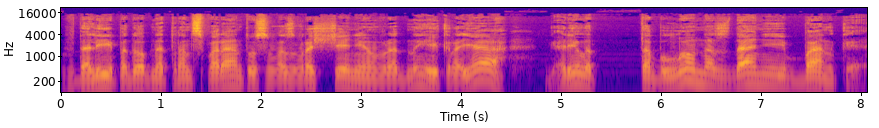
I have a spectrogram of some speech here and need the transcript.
Вдали, подобно транспаранту с возвращением в родные края, горело табло на здании банка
